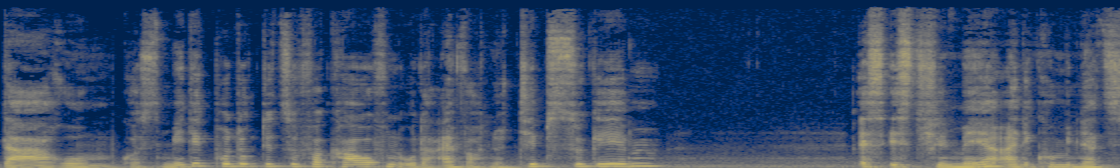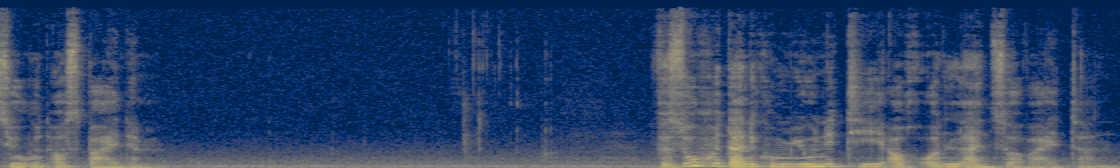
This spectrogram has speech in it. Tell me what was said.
darum, Kosmetikprodukte zu verkaufen oder einfach nur Tipps zu geben. Es ist vielmehr eine Kombination aus beidem. Versuche deine Community auch online zu erweitern.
